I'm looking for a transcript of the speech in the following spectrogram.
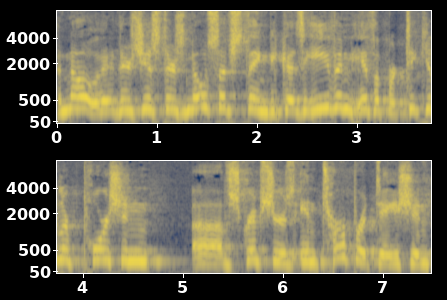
No, there's just there's no such thing because even if a particular portion of Scripture's interpretation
